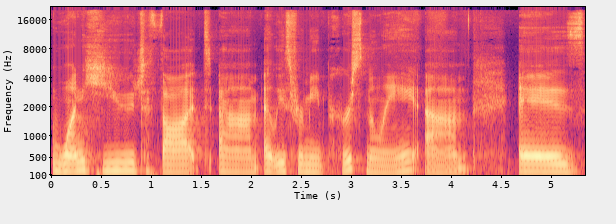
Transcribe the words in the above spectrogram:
one huge thought, um, at least for me personally, um, is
